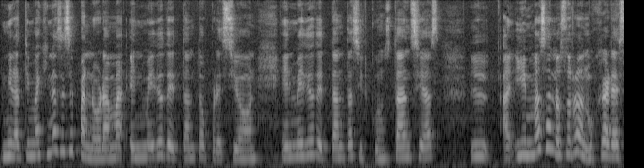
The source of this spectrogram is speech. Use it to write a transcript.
mira, ¿te imaginas ese panorama en medio de tanta opresión, en medio de tantas circunstancias, y más a nosotros las mujeres?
